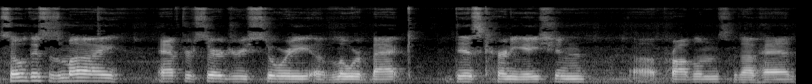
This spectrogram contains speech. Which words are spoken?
So this is my after surgery story of lower back disc herniation uh, problems that I've had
